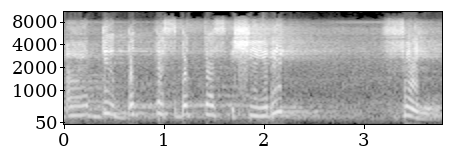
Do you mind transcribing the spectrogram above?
ada bekas-bekas syirik fail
